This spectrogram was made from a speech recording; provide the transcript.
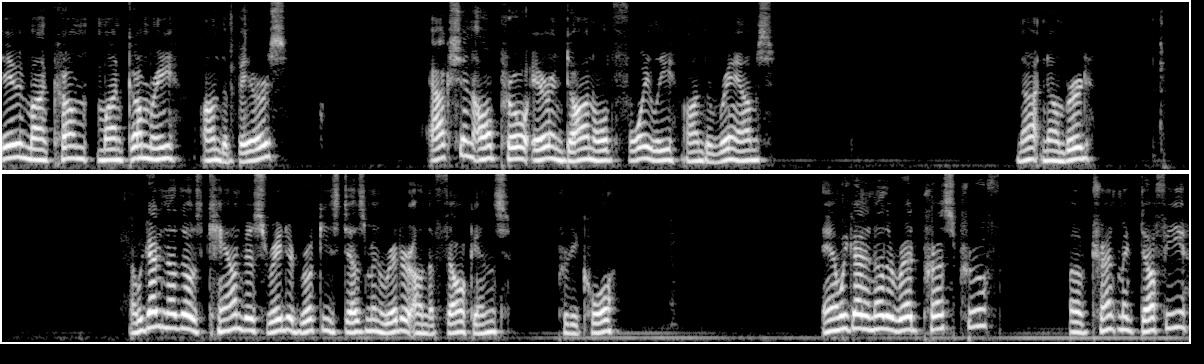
David Montcom Montgomery on the Bears. Action All Pro Aaron Donald Foyley on the Rams. Not numbered. Uh, we got another those canvas rated rookies, Desmond Ridder on the Falcons. Pretty cool. And we got another red press proof of Trent McDuffie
